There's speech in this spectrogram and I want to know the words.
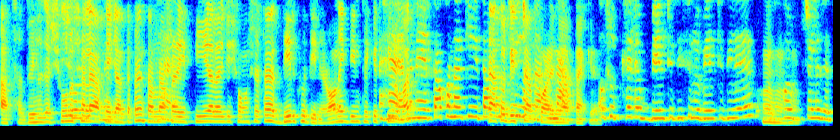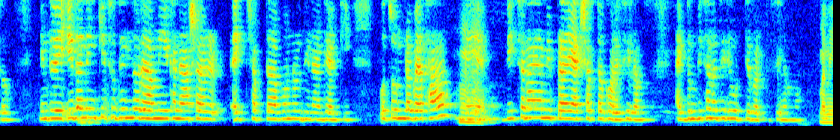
আচ্ছা দুই হাজার ষোলো সালে। আপনি জানতে পারেন তার মানে হ্যাঁ। আপনার এই পিএলআইডি সমস্যাটা দীর্ঘদিনের অনেক দিন থেকে ছিল হ্যাঁ মানে তখন আর কি এত ডিস্টার্ব করেনি না। আপনাকে ওষুধ খেলে বেল্ট দিছিল বেল্ট দিলে। চলে যেত কিন্তু ইদানিং কিছুদিন ধরে আমি এখানে আসার এক সপ্তাহ পনেরো দিন আগে আর কি প্রচণ্ড ব্যথা মানে বিছানায় আমি প্রায় এক সপ্তাহ ঘরে ছিলাম একদম বিছানা থেকে উঠতে পারতেছিলাম না মানে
